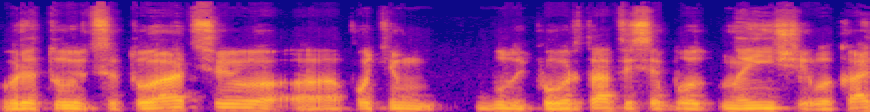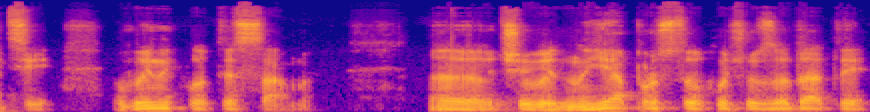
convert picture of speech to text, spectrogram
врятують ситуацію, а потім будуть повертатися, бо на іншій локації виникло те саме. Е, очевидно, я просто хочу задати,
